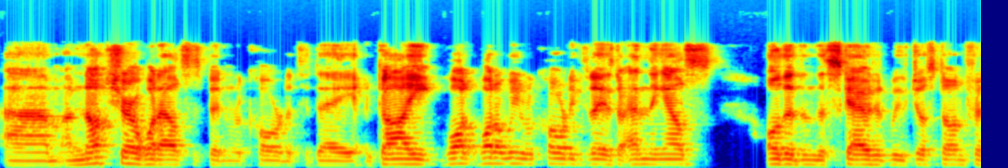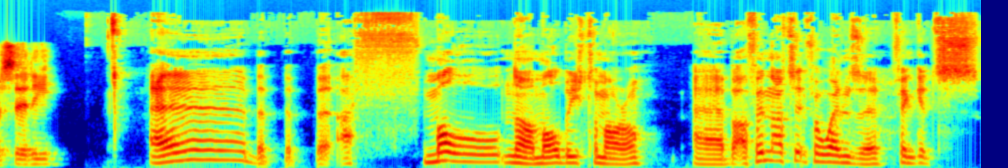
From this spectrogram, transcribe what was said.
Um, I'm not sure what else has been recorded today. Guy, what what are we recording today? Is there anything else other than the scouted we've just done for City? Uh, but, but, but I f- Mol no Molby's tomorrow. Uh, but I think that's it for Wednesday. I think it's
